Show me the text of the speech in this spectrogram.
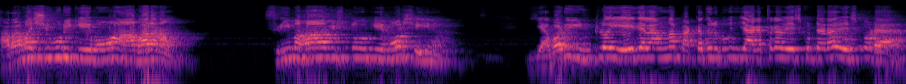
పరమశివుడికేమో ఆభరణం. శ్రీ మహావిష్ణువుకేమో శయనం ఎవడు ఇంట్లో ఏది ఎలా ఉన్నా పక్క దులుపుకుని జాగ్రత్తగా వేసుకుంటాడా వేసుకోడా?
